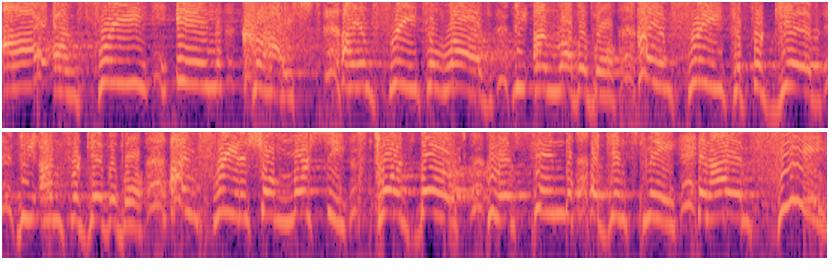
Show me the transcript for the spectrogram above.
I am am free in Christ. I am free to love the unlovable. I am free to forgive the unforgivable. I'm free to show mercy towards those who have sinned against me. And I am free,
